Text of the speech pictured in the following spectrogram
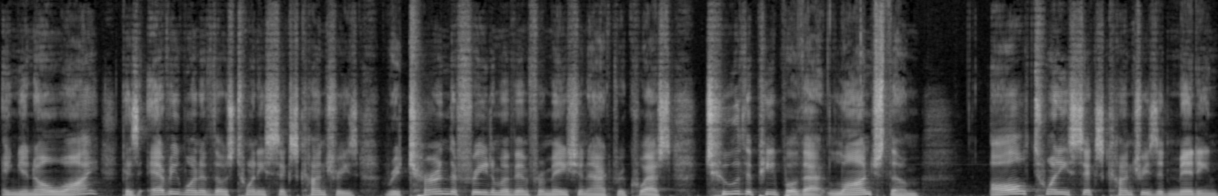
And you know why? Because every one of those 26 countries returned the Freedom of Information Act requests to the people that launched them. All 26 countries admitting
